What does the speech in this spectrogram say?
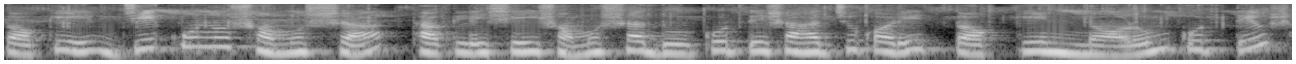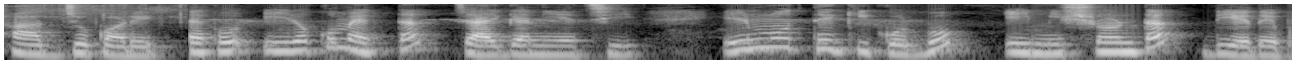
ত্বকের যে কোনো সমস্যা থাকলে সেই সমস্যা দূর করতে সাহায্য করে, ত্বককে নরম করতেও সাহায্য করে। দেখো এরকম একটা জায়গা নিয়েছি। এর মধ্যে কি করব? এই মিশ্রণটা দিয়ে দেব।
